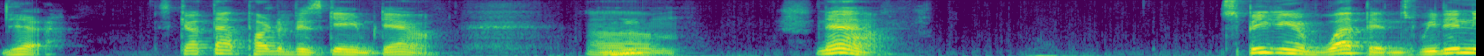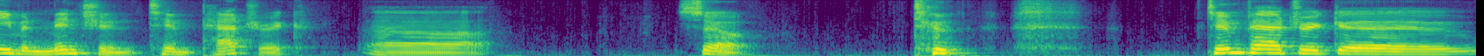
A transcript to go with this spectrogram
Yeah. He's got that part of his game down. Mm-hmm. Um, Now, speaking of weapons, we didn't even mention Tim Patrick. Uh, so, Tim Patrick uh,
